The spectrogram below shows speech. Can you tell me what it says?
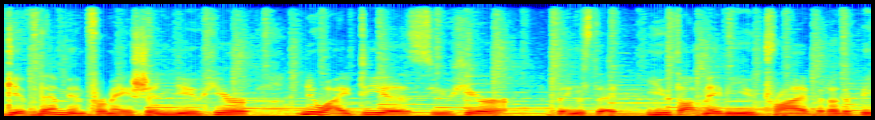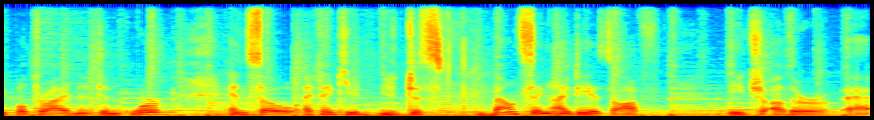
give them information. You hear new ideas, you hear things that you thought maybe you'd try, but other people tried and it didn't work. And so I think you, you just bouncing ideas off each other uh,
